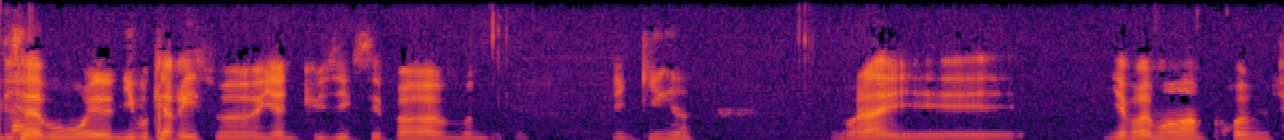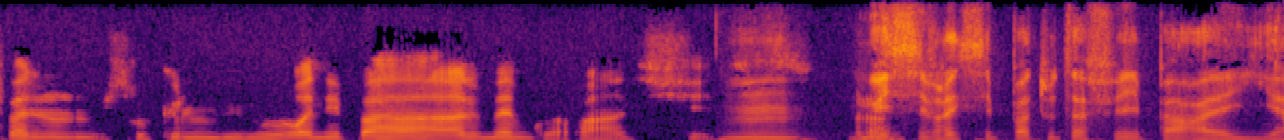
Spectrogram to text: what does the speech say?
Bon, au niveau charisme, euh, Yann Kuzik, c'est pas mon thinking. Hein. Voilà, et il y a vraiment un problème. Je sais pas, le- je trouve que l'humour n'est pas le même, quoi. Enfin, je- Hmm. Voilà. Oui, c'est vrai que c'est pas tout à fait pareil.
